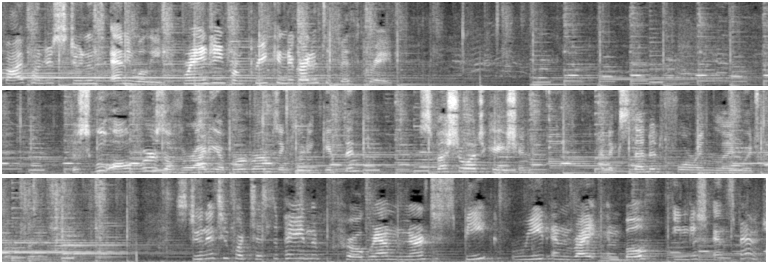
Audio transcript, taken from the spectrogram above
500 students annually, ranging from pre-kindergarten to 5th grade. The school offers a variety of programs including gifting, special education, and extended foreign language programs. Students who participate in the program learn to speak, read, and write in both English and Spanish.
